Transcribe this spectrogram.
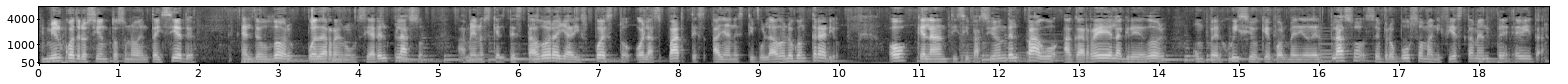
(1497) El deudor puede renunciar el plazo a menos que el testador haya dispuesto o las partes hayan estipulado lo contrario, o que la anticipación del pago acarree al acreedor un perjuicio que por medio del plazo se propuso manifiestamente evitar.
